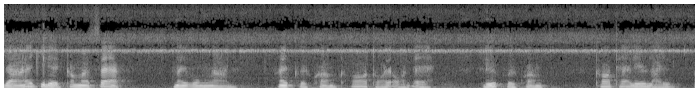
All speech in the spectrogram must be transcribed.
อย่าให้กิเลสเข้ามาแทรกในวงงาน ให้เกิดความท้อถอยอ่อนแอ หรือเกิดความท้อแท้เลี้ยวไหลไป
